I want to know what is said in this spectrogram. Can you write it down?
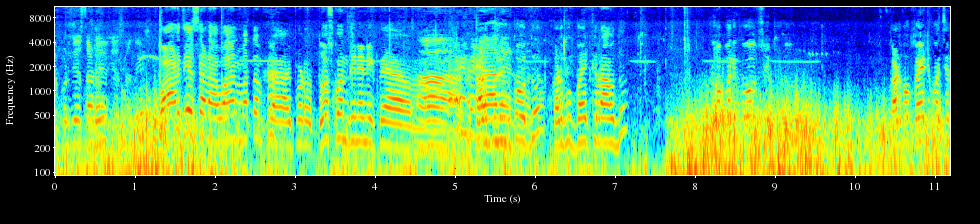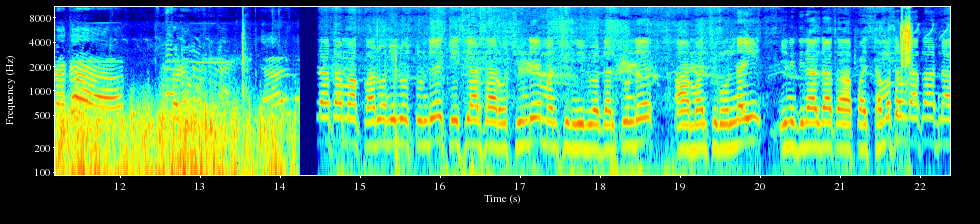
ఎప్పుడు చేస్తాడో ఏం చేస్తాడు. వాడు చేస్తాడా? వాడు మొత్తం ఇప్పుడు దోసుకొని తినే నీకు కడుపు నింపుకోవద్దు కడుపు బయటకు రావద్దు. లోపలికి పోవచ్చు ఇప్పుడు. కడుపు బయటకు వచ్చినాక చూస్తాడే దాకా మాకు కరువు నీళ్ళు వస్తుండే కేసీఆర్ సార్ వచ్చిండే మంచి నీళ్ళు దొరికిండే ఆ మంచిగా ఉన్నాయి. ఇన్ని దినాల దాకా పది సంవత్సరం దాకా నా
